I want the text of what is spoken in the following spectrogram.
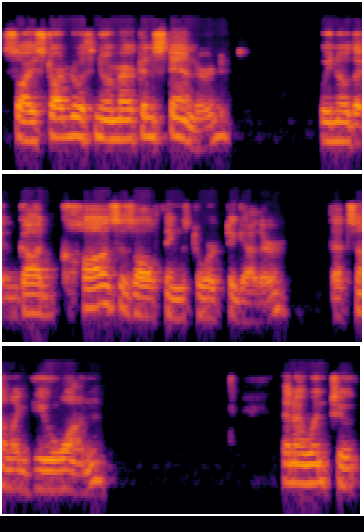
So I started with New American Standard. We know that God causes all things to work together. That sounds like view one. Then I went to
